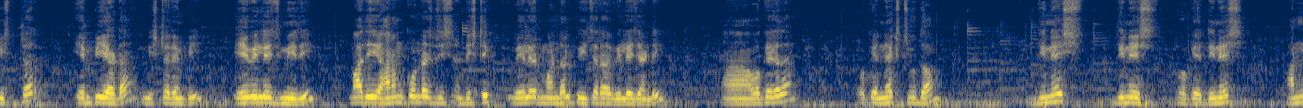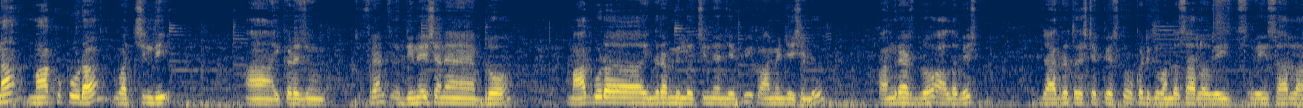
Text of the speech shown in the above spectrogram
మిస్టర్ ఎంపీ అట మిస్టర్ ఎంపీ ఏ విలేజ్ మీది? మాది Hanamkonda dis district Veleru mandal Peechara village అండి. ఓకే కదా? ఓకే నెక్స్ట్ చూద్దాం. దినేష్ దినేష్ ఓకే దినేష్. అన్న మాకు కూడా వచ్చింది. ఇక్కడ ఫ్రెండ్స్ దినేష్ అనే బ్రో మాకు కూడా ఇందిరా మిల్ వచ్చింది అని చెప్పి కామెంట్ చేసిండు. Congrats bro all the best జాగ్రత్తగా స్టెప్ వేసుకో ఒకటికి వంద సార్లు వెయ్యి వెయ్యి సార్లు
